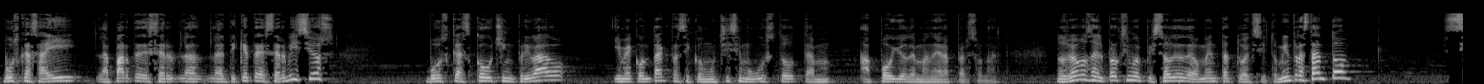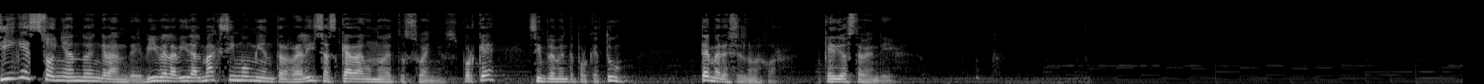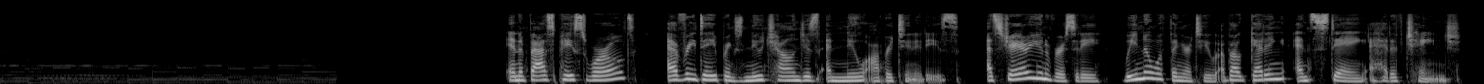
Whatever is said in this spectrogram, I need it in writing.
Buscas ahí la parte de la, la etiqueta de servicios, buscas coaching privado y me contactas y con muchísimo gusto te apoyo de manera personal. Nos vemos en el próximo episodio de Aumenta tu éxito. Mientras tanto, sigue soñando en grande, vive la vida al máximo mientras realizas cada uno de tus sueños. ¿Por qué? Simplemente porque tú te mereces lo mejor. Que Dios te bendiga. In a fast paced world, every day brings new challenges and new opportunities. At Strayer University, we know a thing or two about getting and staying ahead of change.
